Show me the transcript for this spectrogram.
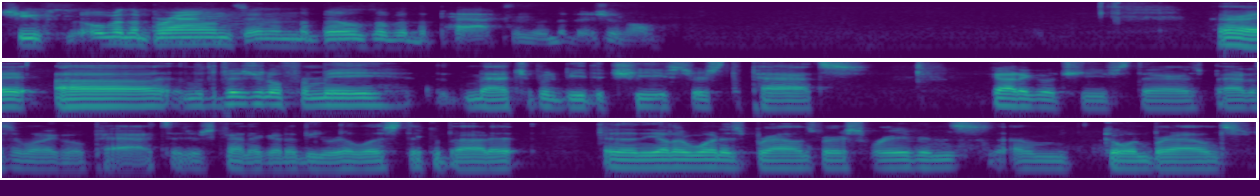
Chiefs over the Browns, and then the Bills over the Pats in the divisional. All right. Uh, the divisional for me, matchup would be the Chiefs versus the Pats. Got to go Chiefs there. As bad as I want to go Pats, I just kind of got to be realistic about it. And then the other one is Browns versus Ravens. I'm going Browns.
